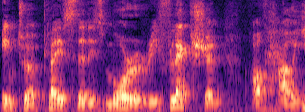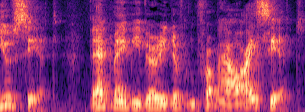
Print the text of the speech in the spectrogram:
into a place that is more a reflection of how you see it. That may be very different from how I see it.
